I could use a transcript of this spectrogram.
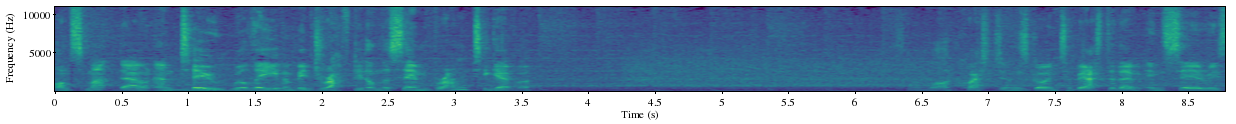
on SmackDown? And two, will they even be drafted on the same brand together? So a lot of questions going to be asked of them in Series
